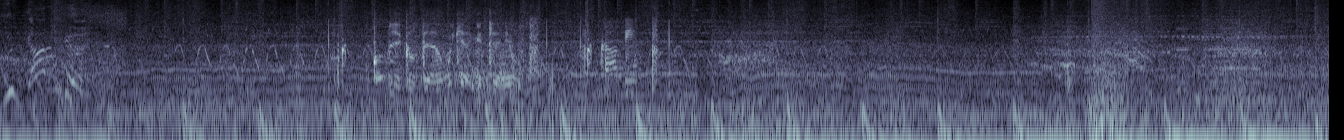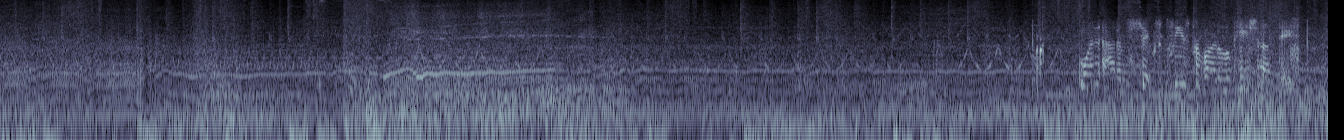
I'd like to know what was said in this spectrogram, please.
Oh, wow, you got him good. Our vehicle's down, we can't continue. Copy. One Adam 6, please provide a location update.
